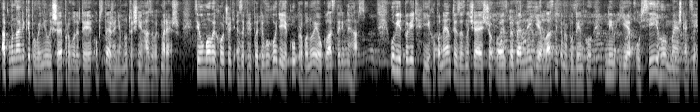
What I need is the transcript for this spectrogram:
А комунальники повинні лише проводити обстеження внутрішніх газових мереж. Ці умови хочуть закріпити в угоді, яку пропонує укласти Рівнегаз. У відповідь їх опоненти зазначають, що ОСББ не є власниками будинку, ним є усі його мешканці,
